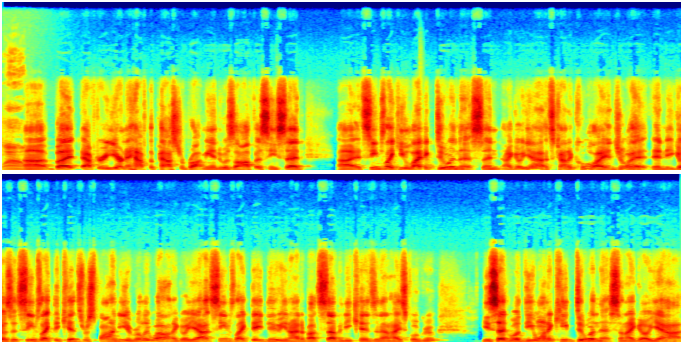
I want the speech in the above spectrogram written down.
Wow. Uh, but after a year and a half, the pastor brought me into his office. And he said, uh, "It seems like you like doing this." And I go, "Yeah, it's kind of cool. I enjoy it." And he goes, "It seems like the kids respond to you really well." And I go, "Yeah, it seems like they do." You know, I had about seventy kids in that high school group. He said, "Well, do you want to keep doing this?" And I go, "Yeah."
